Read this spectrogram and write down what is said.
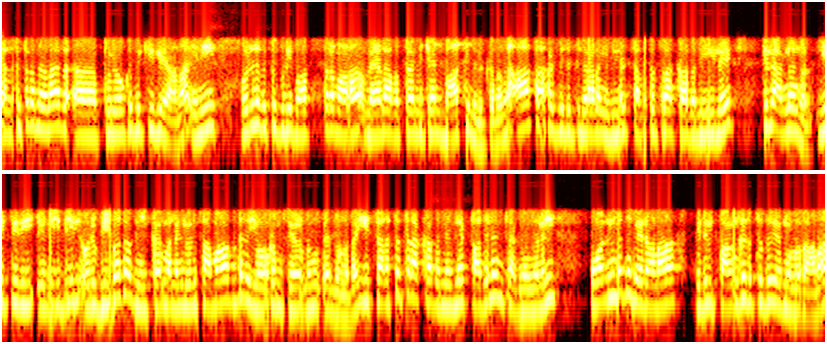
ചലച്ചിത്ര മേള പുരോഗമിക്കുകയാണ്. ഇനി ഒരു ദിവസം കൂടി മാത്രമാണ് മേള അവസാനിക്കാൻ ബാക്കി നിൽക്കുന്നത്. ആ സാഹചര്യത്തിലാണ് ഇന്ന് ചലച്ചിത്ര അക്കാദമിയിലെ ചില അംഗങ്ങൾ ഈ രീതിയിൽ ഒരു വിമത നീക്കം അല്ലെങ്കിൽ ഒരു സമാന്തര യോഗം ചേർന്നു എന്നുള്ളത്. ഈ ചലച്ചിത്ര അക്കാദമിയിലെ പതിനഞ്ച് അംഗങ്ങളിൽ ഒൻപത് പേരാണ് ഇതിൽ പങ്കെടുത്തത് എന്നുള്ളതാണ്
